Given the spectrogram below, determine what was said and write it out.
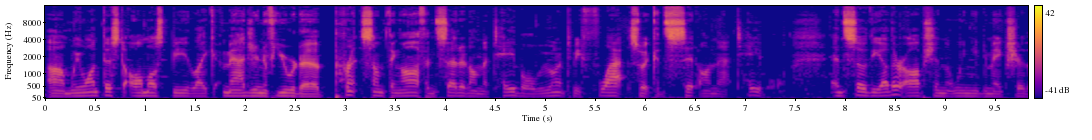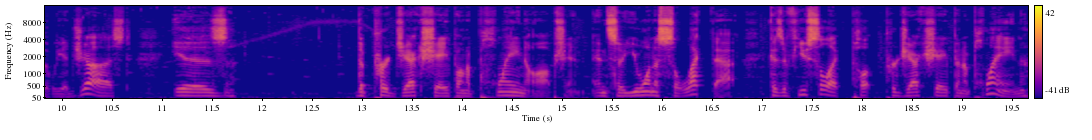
Um, we want this to almost be like, imagine if you were to print something off and set it on the table, we want it to be flat so it could sit on that table. And so the other option that we need to make sure that we adjust is the project shape on a plane option. And so you want to select that because if you select project shape in a plane,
